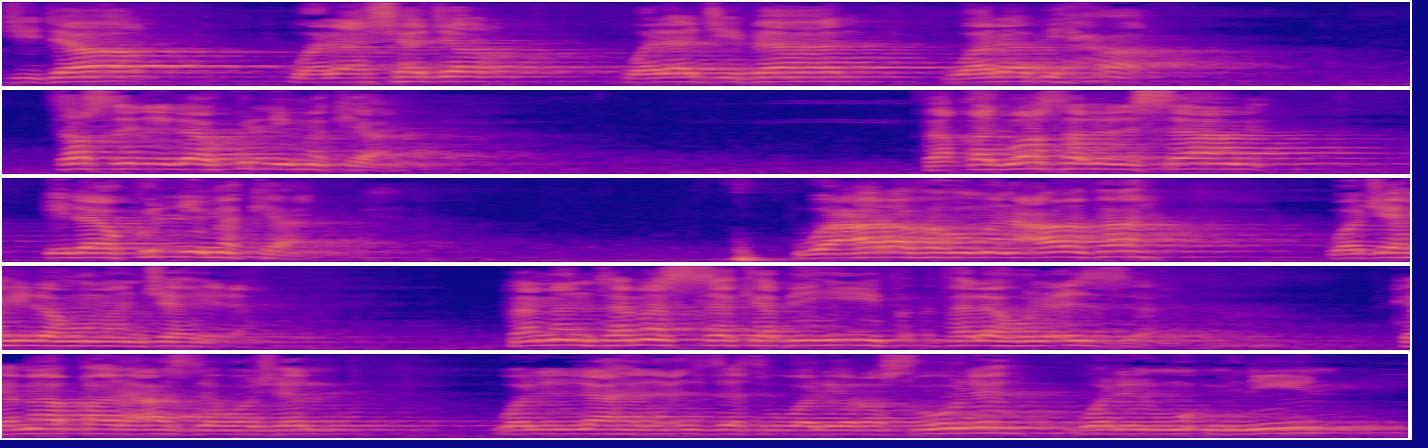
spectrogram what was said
جدار ولا شجر ولا جبال ولا بحار. تصل إلى كل مكان. فقد وصل الإسلام إلى كل مكان. وعرفه من عرفه وجهله من جهله. فمن تمسك به فله العزة كما قال عز وجل ولله العزة ولرسوله وللمؤمنين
